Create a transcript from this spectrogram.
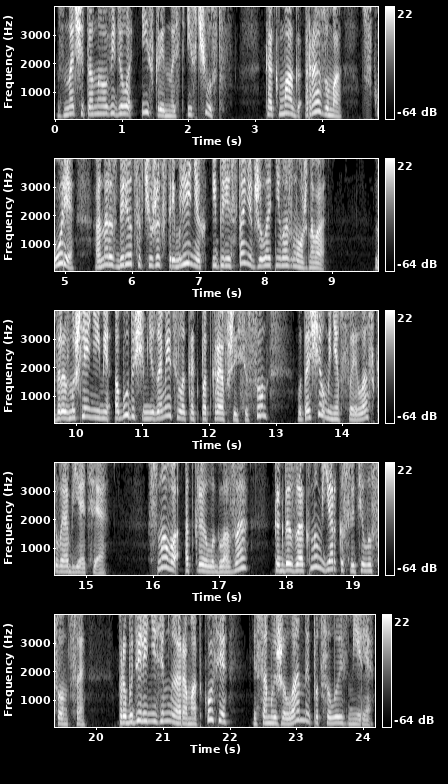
Значит, она увидела искренность их чувств. Как маг разума, вскоре она разберется в чужих стремлениях и перестанет желать невозможного. За размышлениями о будущем не заметила, как подкравшийся сон утащил меня в свои ласковые объятия. Снова открыла глаза, когда за окном ярко светило солнце. Пробудили неземной аромат кофе и самый желанный поцелуй в мире.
